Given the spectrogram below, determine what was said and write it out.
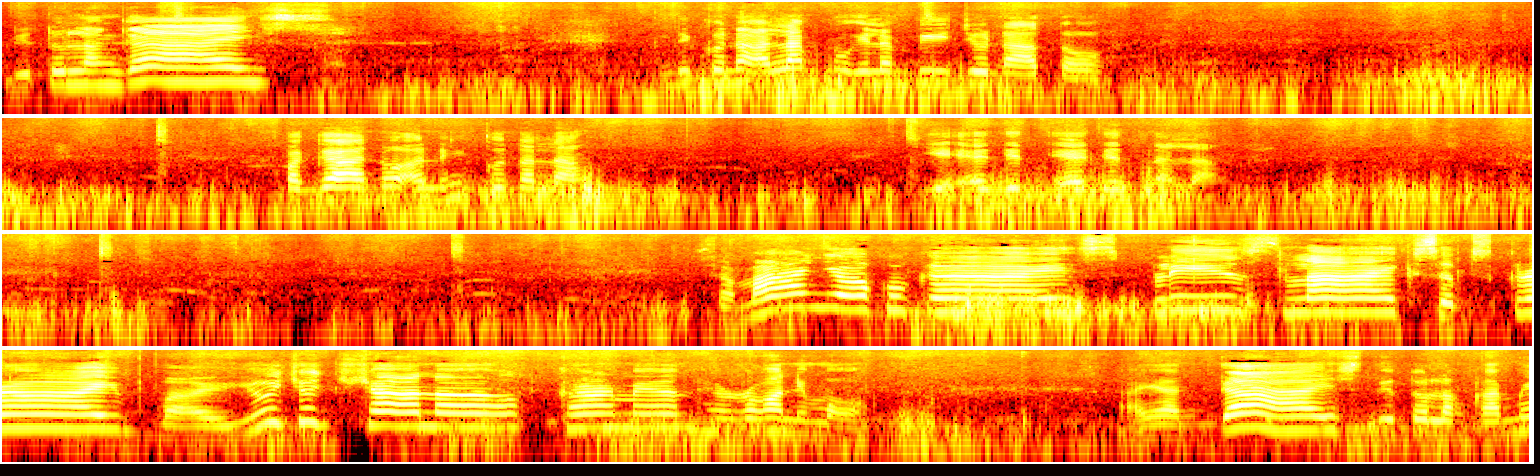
Dito lang guys. Hindi ko na alam kung ilang video na to. Pag ano, anuhin ko na lang. I-edit-edit na lang. Samahan nyo ako guys. Please like, subscribe my YouTube channel, Carmen Geronimo. Ayan guys, dito lang kami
